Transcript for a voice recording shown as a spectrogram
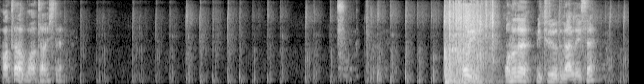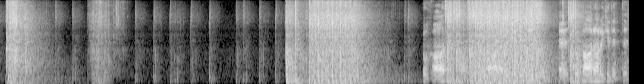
Hata bu hata işte. Oy. Onu da bitiriyordu neredeyse. Çok ağır ağır hareket ediyorsun. Evet çok ağır hareket etti.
